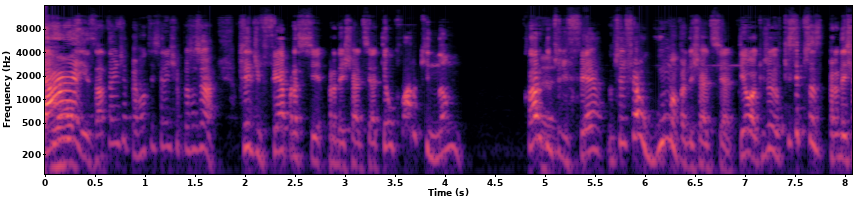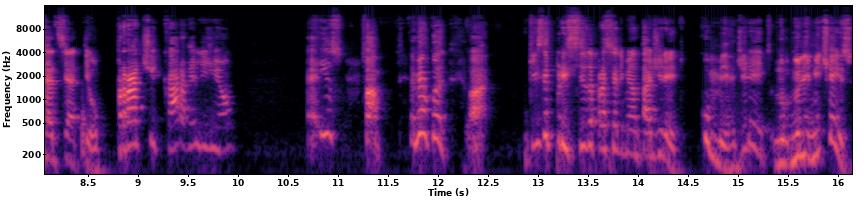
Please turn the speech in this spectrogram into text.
Ah, exatamente a pergunta é excelente. A pessoa assim, ah, precisa de fé para deixar de ser ateu? Claro que não. Claro que é. não precisa de fé. Não precisa de fé alguma para deixar de ser ateu. O que você precisa para deixar de ser ateu? Praticar a religião. É isso. Sabe? É a mesma coisa. Ah, o que você precisa para se alimentar direito? Comer direito. No, no limite é isso.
